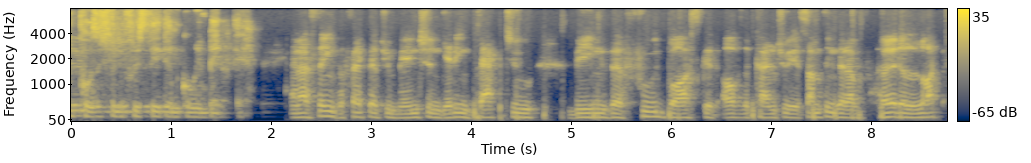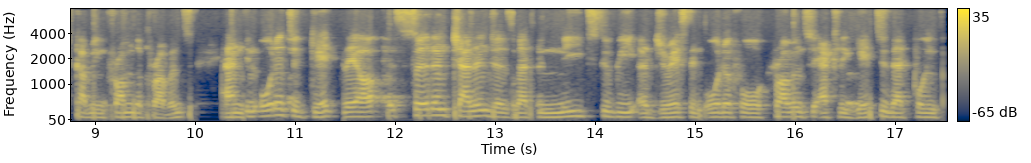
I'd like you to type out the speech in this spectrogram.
reposition Free State and going back there. And I think the fact that you mentioned getting back to being the food basket of the country is something that I've heard a lot coming from the province. And in order to get, there are certain challenges that needs to be addressed in order for province to actually get to that point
